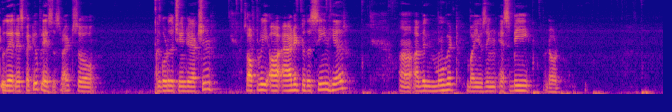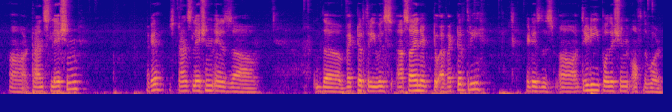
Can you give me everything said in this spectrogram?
to their respective places right? So I'll go to the chain reaction. So after we are added to the scene here uh, I will move it by using sb dot uh, translation okay so translation is uh, the vector 3 will assign it to a vector 3 it is this uh, 3d position of the world.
